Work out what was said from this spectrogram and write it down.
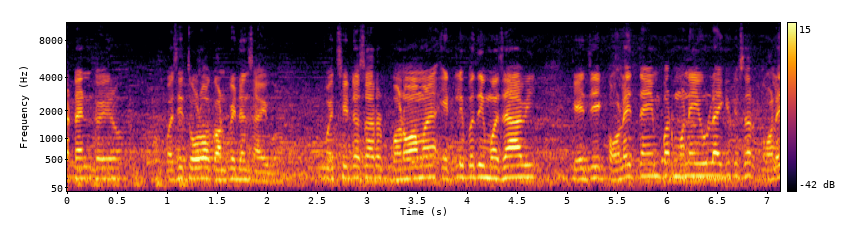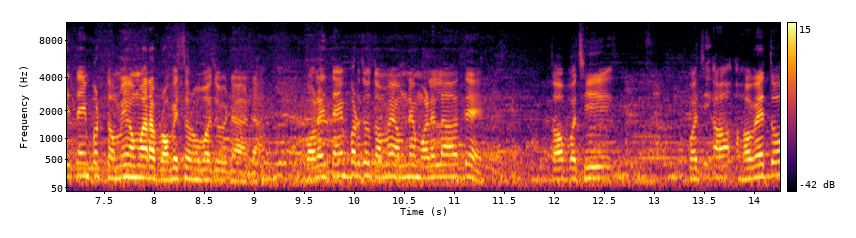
અટેન્ડ કર્યો, પછી થોડો કોન્ફિડન્સ આવ્યો. પછી તો સર ભણવામાં એટલી બધી મજા આવી કે જે કોલેજ ટાઈમ પર મને એવું લાગ્યું કે સર કોલેજ ટાઈમ પર તમે અમારા પ્રોફેસર હોવા જોઈતા હતા. કોલેજ ટાઈમ પર જો તમે અમને મળેલા હતે, તો પછી પછી હવે તો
